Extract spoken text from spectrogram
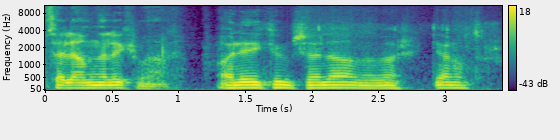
Selamünaleyküm abi. Aleyküm selam Ömer. Gel otur.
